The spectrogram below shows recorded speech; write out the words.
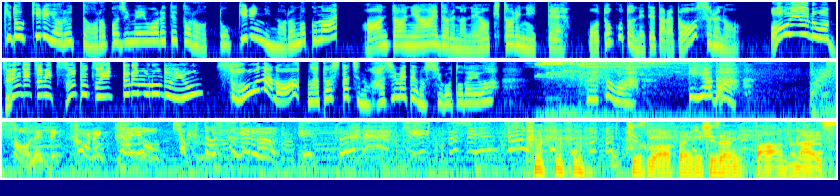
起ドッキリやるってあらかじめ言われてたらドッキリにならなくない？本当にアイドルの寝起き取りに行って男と寝てたらどうするの？前日に通達言ってるものだよ。そうなの？私たちの初めての仕事だよ。嘘は嫌だ。それでこれかよ。極端すぎる。きつきつ死んじゃう。She's laughing, she's having fun, nice.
